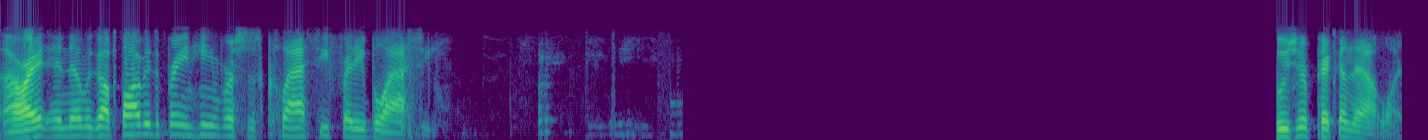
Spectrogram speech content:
All right, and then we got Bobby the Brain Heenan versus Classy Freddie Blassie. Who's your pick on that one?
